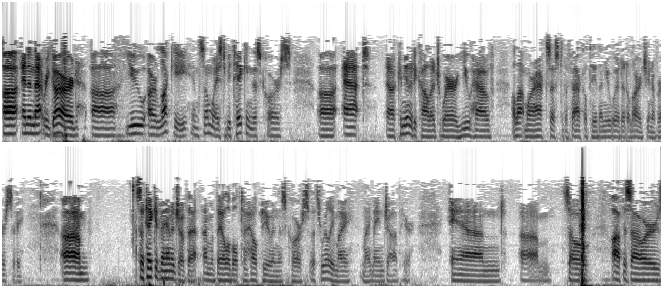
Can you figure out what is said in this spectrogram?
Uh, and in that regard, uh, you are lucky in some ways to be taking this course uh, at a community college, where you have a lot more access to the faculty than you would at a large university. Um, take advantage of that. I'm available to help you in this course. That's really my, my main job here. And um, so office hours,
